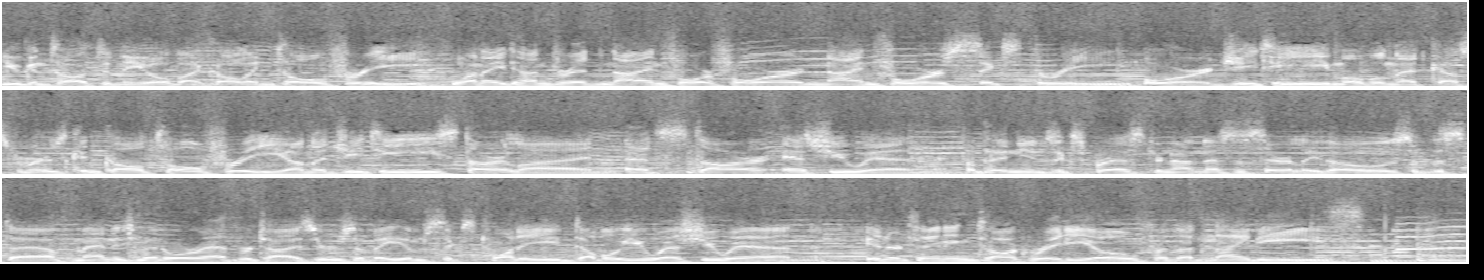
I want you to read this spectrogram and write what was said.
You can talk to Neil by calling toll free 1-800-944-9463. Or GTE MobileNet customers can call toll free on the GTE Star line at Star SUN. Opinions expressed are not necessarily those of the staff, management, or advertisers of AM 620 WSUN. Entertaining talk radio for the 90s.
